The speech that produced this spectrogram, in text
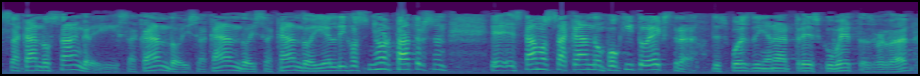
sacando sangre y sacando y sacando y sacando y él dijo, Señor Patterson, estamos sacando un poquito extra después de llenar tres cubetas, ¿verdad?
